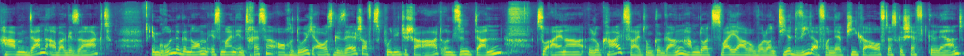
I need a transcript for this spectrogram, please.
haben dann aber gesagt, im Grunde genommen ist mein Interesse auch durchaus gesellschaftspolitischer Art und sind dann zu einer Lokalzeitung gegangen, haben dort zwei Jahre volontiert, wieder von der Pike auf das Geschäft gelernt,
